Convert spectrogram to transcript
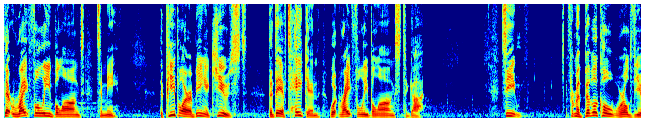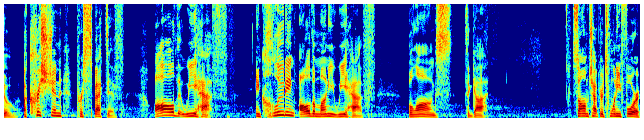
that rightfully belonged to me. The people are being accused that they have taken what rightfully belongs to God. See, from a biblical worldview, a Christian perspective, all that we have, including all the money we have, belongs to God. Psalm chapter 24,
